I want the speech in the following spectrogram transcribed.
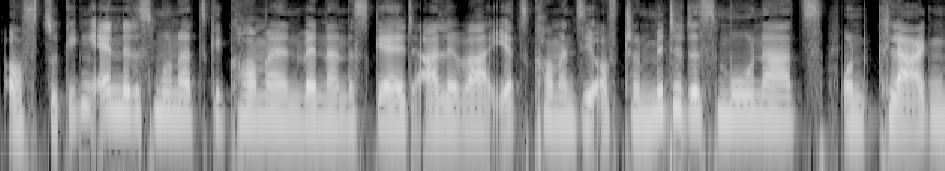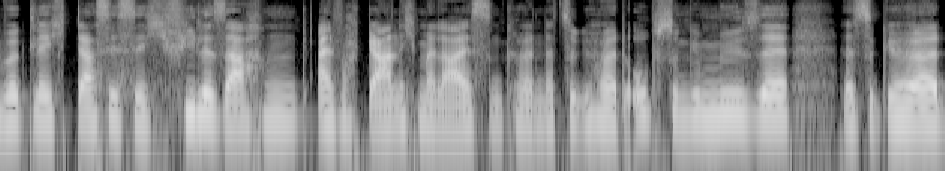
oft so gegen Ende des Monats gekommen, wenn dann das Geld alle war. Jetzt kommen sie oft schon Mitte des Monats und klagen wirklich, dass sie sich viele Sachen einfach gar nicht mehr leisten können. Dazu gehört Obst und Gemüse, dazu gehört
